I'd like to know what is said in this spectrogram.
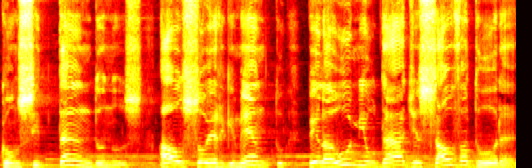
concitando-nos ao soerguimento pela humildade salvadora,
